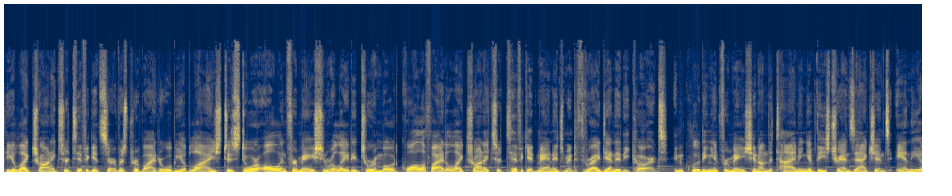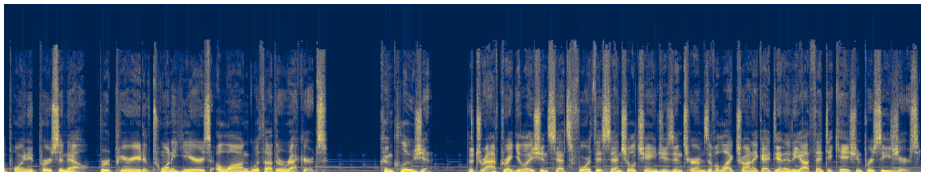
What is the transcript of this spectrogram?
the electronic certificate service provider will be obliged to store all information related to remote qualified electronic certificate management through identity cards, including information on the timing of these transactions and the appointed personnel, for a period of 20 years along with other records. Conclusion The draft regulation sets forth essential changes in terms of electronic identity authentication procedures.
